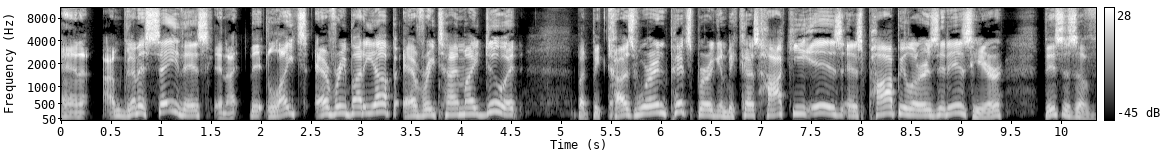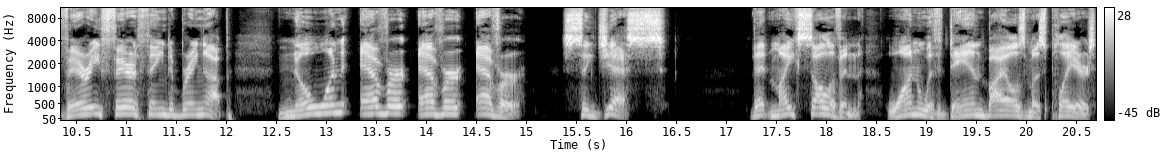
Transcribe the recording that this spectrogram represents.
And I'm going to say this, and I, it lights everybody up every time I do it. But because we're in Pittsburgh and because hockey is as popular as it is here, this is a very fair thing to bring up. No one ever, ever, ever suggests that Mike Sullivan won with Dan Bylsma's players.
